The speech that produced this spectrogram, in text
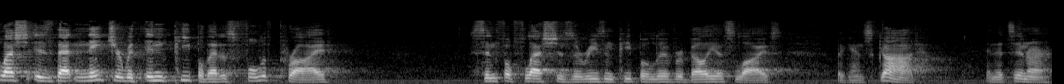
Flesh is that nature within people that is full of pride. Sinful flesh is the reason people live rebellious lives against God. And it's in our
